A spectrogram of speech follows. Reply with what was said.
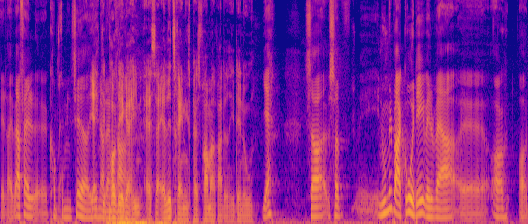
eller i hvert fald øh, kompromitteret i ja en eller det anden påvirker grad. hende, altså alle træningspas fremadrettet i den uge. Ja, så, så en umiddelbart god idé vil være øh, at, at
